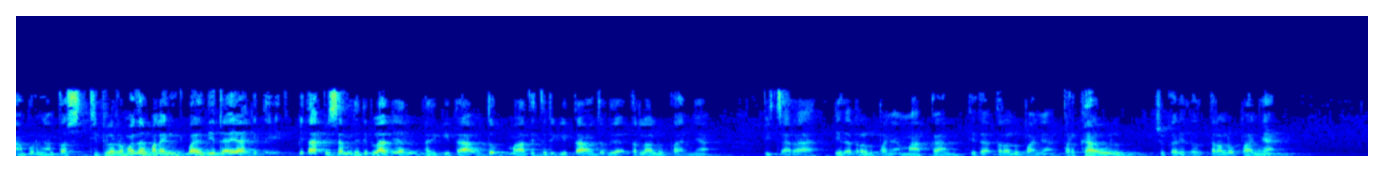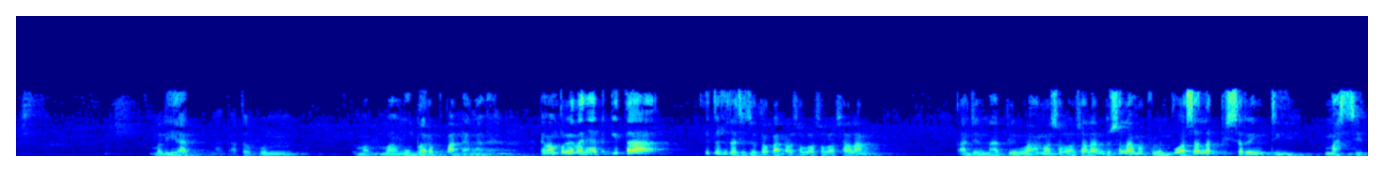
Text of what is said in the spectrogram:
ampun ngantos di bulan Ramadan paling paling tidak ya kita, kita bisa menjadi pelatihan bagi kita untuk melatih diri kita untuk tidak terlalu banyak bicara, tidak terlalu banyak makan, tidak terlalu banyak bergaul, juga tidak terlalu banyak melihat ataupun mengumbar pandangan ya. Memang perintahnya kita itu sudah dicontohkan Rasulullah SAW. Kanjeng Nabi Muhammad SAW itu selama bulan puasa lebih sering di masjid.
